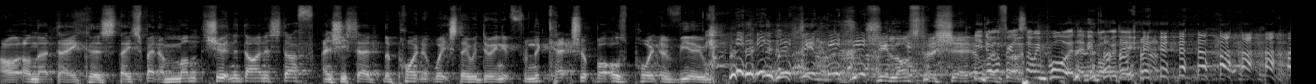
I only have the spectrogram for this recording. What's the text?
on on that day because they spent a month shooting the diner stuff, and she said the point at which they were doing it from the ketchup bottle's point of view. she lost her shit. You don't feel like- so important anymore, do you?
